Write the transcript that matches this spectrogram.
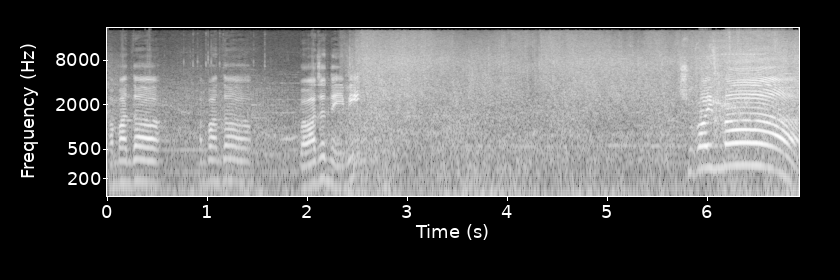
한 번 더. 한 번 더. 뭐 맞았네 이미? 죽어 임마!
